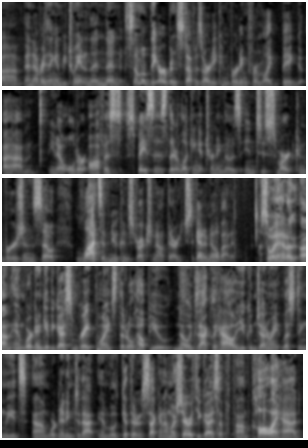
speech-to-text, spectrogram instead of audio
Um, and everything in between, and then then some of the urban stuff is already converting from like big, um, you know, older office spaces. They're looking at turning those into smart conversions. So lots of new construction out there. You just got to know about it. So I had a, um, and we're going to give you guys some great points that will help you know exactly how you can generate listing leads. Um, we're getting to that, and we'll get there in a second. I'm going to share with you guys a um, call I had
